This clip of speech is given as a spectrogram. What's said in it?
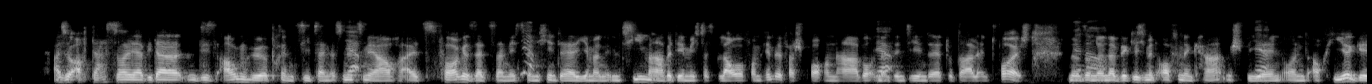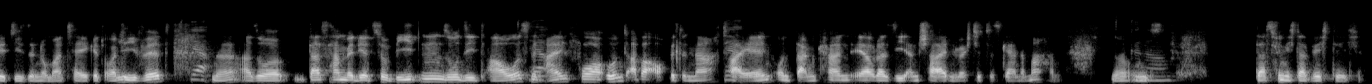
Also auch das soll ja wieder dieses Augenhöhe-Prinzip sein. Es nützt ja. mir auch als Vorgesetzter nichts, ja. wenn ich hinterher jemanden im Team habe, dem ich das Blaue vom Himmel versprochen habe und ja. dann sind die hinterher total enttäuscht. Ne, genau. Sondern da wirklich mit offenen Karten spielen. Und auch hier gilt diese Nummer Take it or leave it. Ne? Also das haben wir dir zu bieten, so sieht aus, mit allen Vor- und aber auch bitte Nachteilen. Und dann kann er oder sie entscheiden, möchte ich das gerne machen. Ne? Genau. Und das finde ich da wichtig.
